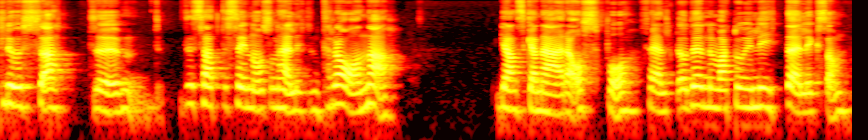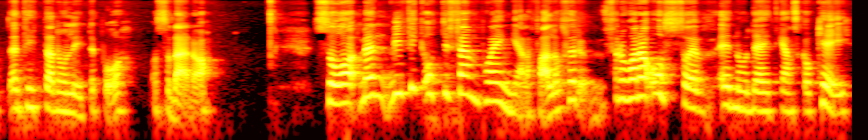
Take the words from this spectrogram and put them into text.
Plus att eh, det satte sig någon sån här liten trana ganska nära oss på fältet och den vart hon lite liksom, den tittade hon lite på och sådär då. Så, men vi fick 85 poäng i alla fall och för, för att vara oss så är, är nog det ett ganska okej okay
